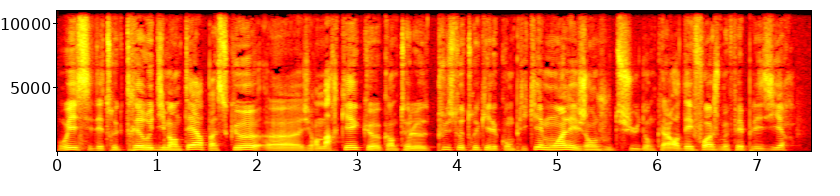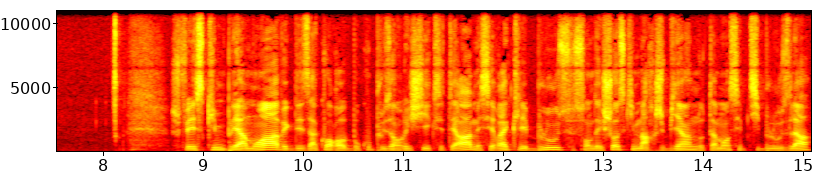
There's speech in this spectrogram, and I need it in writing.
Oui, c'est des trucs très rudimentaires parce que euh, j'ai remarqué que quand le plus le truc est compliqué, moins les gens jouent dessus. Donc alors des fois, je me fais plaisir. Je fais ce qui me plaît à moi avec des accords euh, beaucoup plus enrichis, etc. Mais c'est vrai que les blues, ce sont des choses qui marchent bien, notamment ces petits blues là.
